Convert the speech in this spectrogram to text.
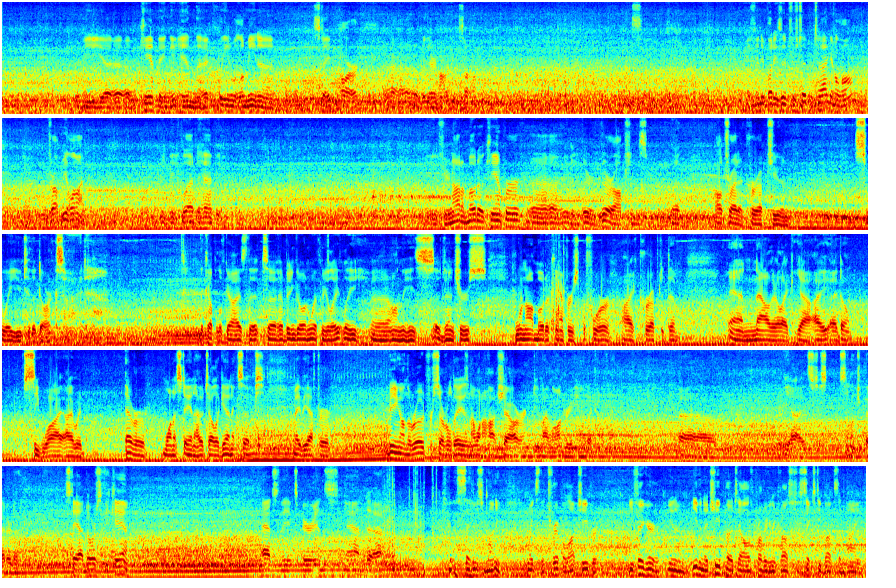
We'll be uh, camping in the Queen Wilhelmina State Park uh, over there in Arkansas. So, if anybody's interested in tagging along, drop me a line. We'd be glad to have you. if you're not a moto camper, uh, there, there are options, but I'll try to corrupt you and sway you to the dark side. The couple of guys that uh, have been going with me lately uh, on these adventures were not moto campers before I corrupted them, and now they're like, yeah, I, I don't see why I would ever want to stay in a hotel again, except maybe after being on the road for several days and I want a hot shower and do my laundry, you know, that kind of thing. Uh, yeah, it's just so much better to stay outdoors if you can. Adds to the experience and uh, saves money, makes the trip a lot cheaper. You figure, you know, even a cheap hotel is probably going to cost you 60 bucks a night.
